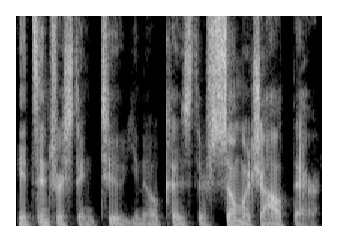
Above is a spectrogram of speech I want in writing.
It's interesting too, you know, because there's so much out there.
